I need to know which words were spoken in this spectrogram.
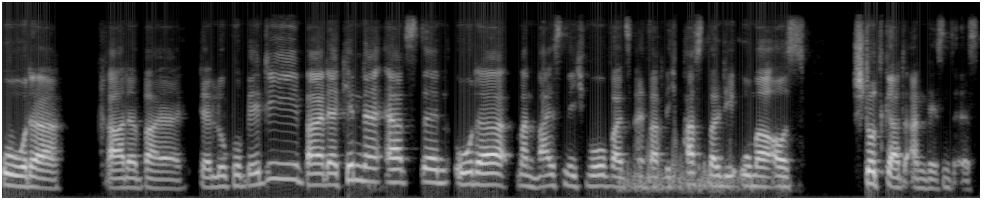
Oder gerade bei der Lokopädie, bei der Kinderärztin. Oder man weiß nicht wo, weil es einfach nicht passt, weil die Oma aus Stuttgart anwesend ist.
